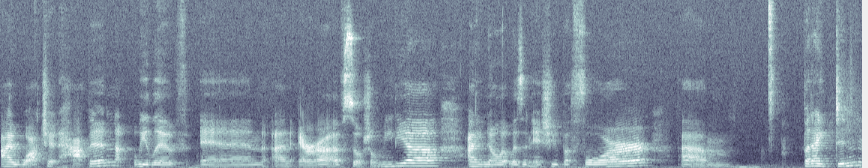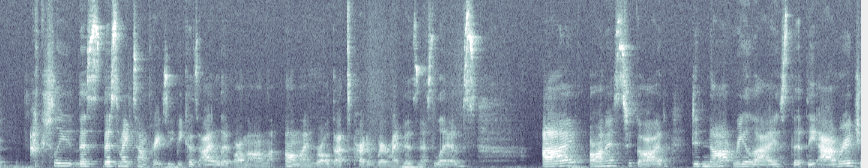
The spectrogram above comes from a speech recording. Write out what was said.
I watch it happen. We live in an era of social media. I know it was an issue before, um, but I didn't actually. This this might sound crazy because I live on the onli- online world. That's part of where my business lives. I, honest to God, did not realize that the average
